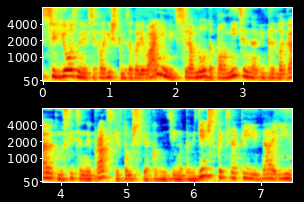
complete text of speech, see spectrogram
серьезными психологическими заболеваниями все равно дополнительно им предлагают мыслительные практики, в том числе в когнитивно-поведенческой терапии, да, и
